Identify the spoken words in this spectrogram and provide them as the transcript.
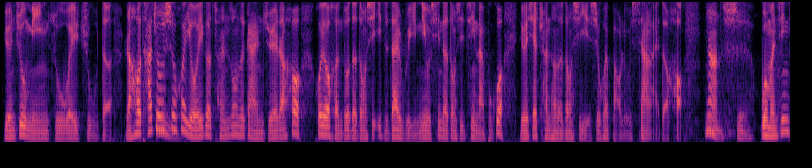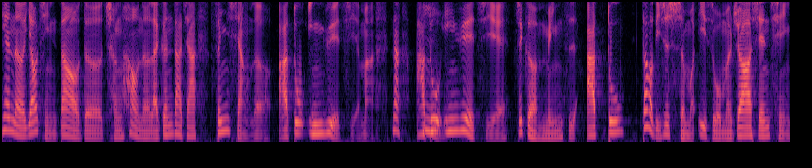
原住民族为主的，然后它就是会有一个传宗的感觉，嗯，然后会有很多的东西一直在 renew 新的东西进来。不过有一些传统的东西也是会保留下来的哈。那是我们今天呢邀请到的陈浩呢来跟大家分享了阿都音乐节嘛。那阿都音乐节这个名字，嗯，阿都到底是什么意思？我们就要先请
